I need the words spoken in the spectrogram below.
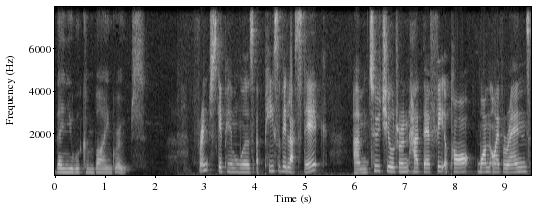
then you would combine groups. French skipping was a piece of elastic. Um, two children had their feet apart, one either end,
